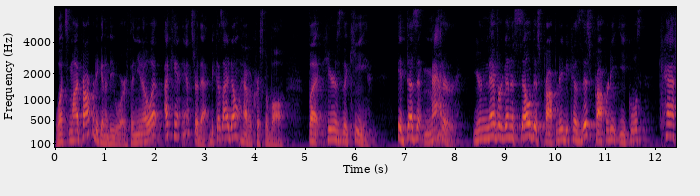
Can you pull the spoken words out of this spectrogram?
what's my property going to be worth? And you know what? I can't answer that because I don't have a crystal ball. But here's the key it doesn't matter. You're never going to sell this property because this property equals cash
